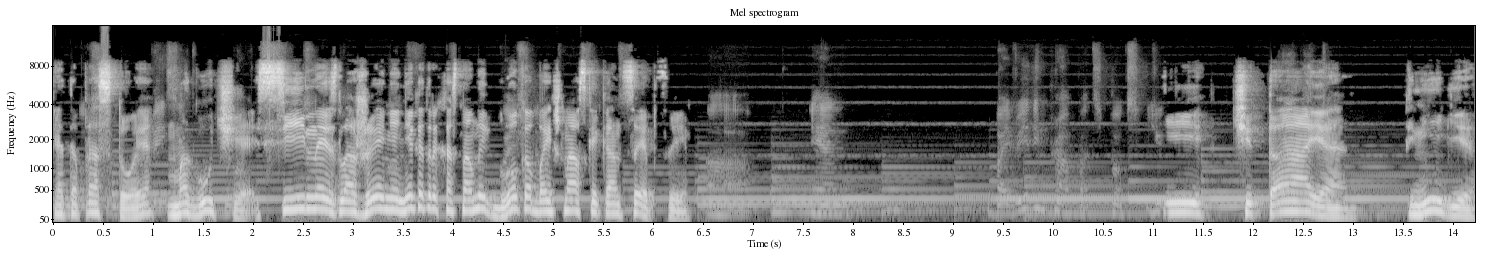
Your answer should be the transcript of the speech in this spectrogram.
Это простое, могучее, сильное изложение некоторых основных блоков вайшнавской концепции. И читая книги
